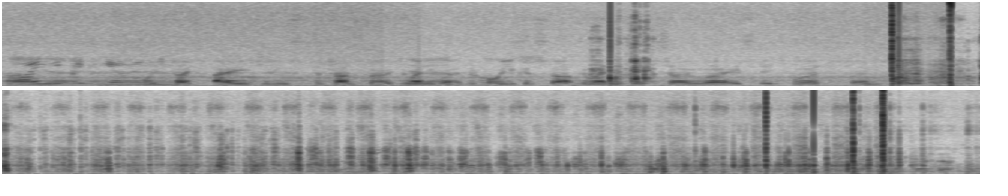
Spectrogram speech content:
Why are you yeah, thinking yeah. of which it? takes ages to transfer it to Yeah, anywhere before you can start to edit it. So uh, it's, it's worth um, made out. Oh,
